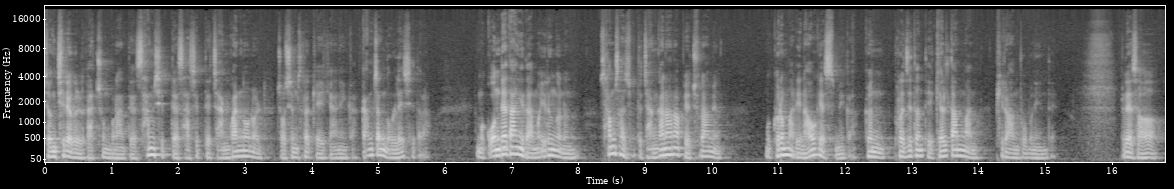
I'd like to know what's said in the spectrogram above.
정치력을 갖춘 분한테 30대, 40대 장관론을 조심스럽게 얘기하니까 깜짝 놀라시더라. 뭐 꼰대당이다 뭐 이런 거는 3, 40대 장관 하나 배출하면 뭐 그런 말이 나오겠습니까? 그건 프레지던트의 결단만 필요한 부분인데. 그래서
